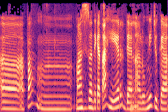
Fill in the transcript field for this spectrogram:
eh, apa mm, mahasiswa tingkat akhir dan Hmm. alumni juga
